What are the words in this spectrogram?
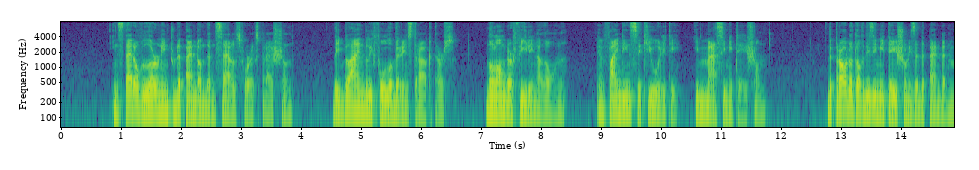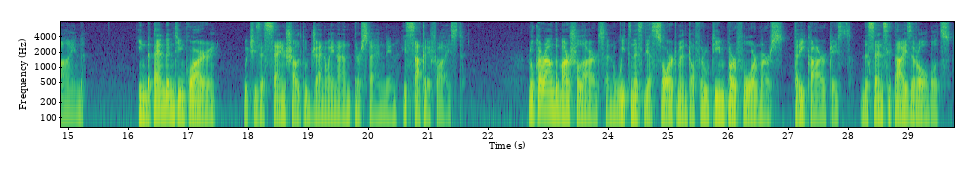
Instead of learning to depend on themselves for expression, they blindly follow their instructors, no longer feeling alone, and finding security in mass imitation. The product of this imitation is a dependent mind. Independent inquiry, which is essential to genuine understanding, is sacrificed. Look around the martial arts and witness the assortment of routine performers, trick artists, desensitized robots,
